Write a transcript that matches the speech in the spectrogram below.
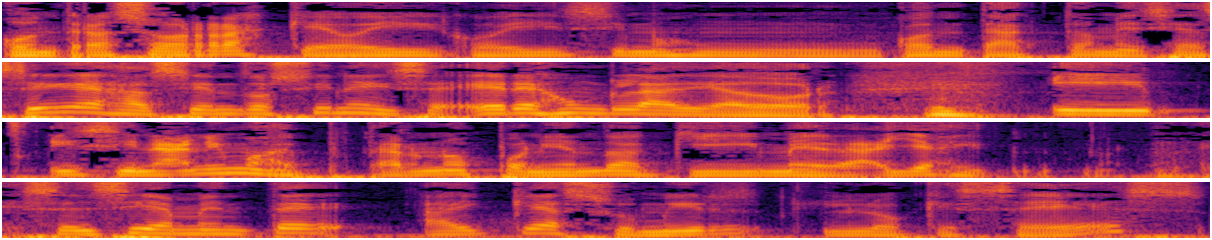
contra Zorras, que hoy, hoy hicimos un contacto, me decía, sigues haciendo cine, y dice, eres un gladiador. y, y sin ánimos de estarnos poniendo aquí medallas, y sencillamente hay que asumir lo que se es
